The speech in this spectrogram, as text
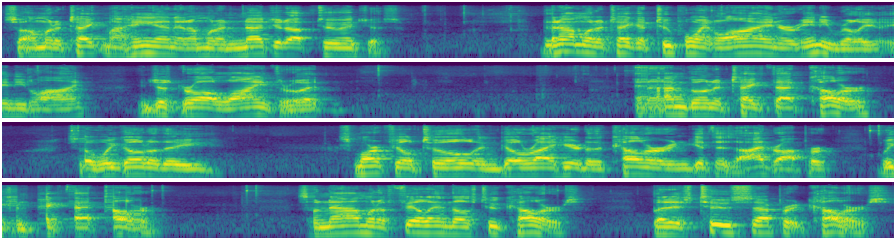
So I'm going to take my hand and I'm going to nudge it up two inches. Then I'm going to take a two point line or any really any line and just draw a line through it. And I'm going to take that color so we go to the Smart Fill tool and go right here to the color and get this eyedropper, we can pick that color. So now I'm going to fill in those two colors, but it's two separate colors.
